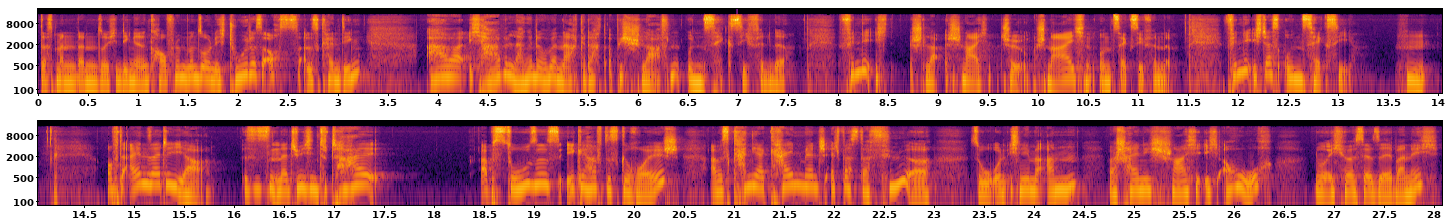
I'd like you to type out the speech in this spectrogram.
dass man dann solche Dinge in Kauf nimmt und so. Und ich tue das auch, das ist alles kein Ding. Aber ich habe lange darüber nachgedacht, ob ich Schlafen unsexy finde. Finde ich Schla Schnarchen, Entschuldigung, Schnarchen unsexy finde. Finde ich das unsexy? Hm. Auf der einen Seite ja. Es ist natürlich ein total abstruses, ekelhaftes Geräusch, aber es kann ja kein Mensch etwas dafür. So, und ich nehme an, wahrscheinlich schnarche ich auch, nur ich höre es ja selber nicht.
